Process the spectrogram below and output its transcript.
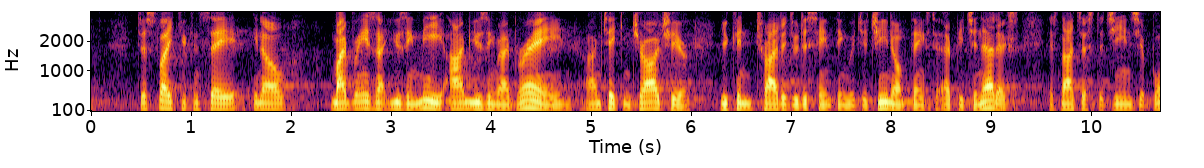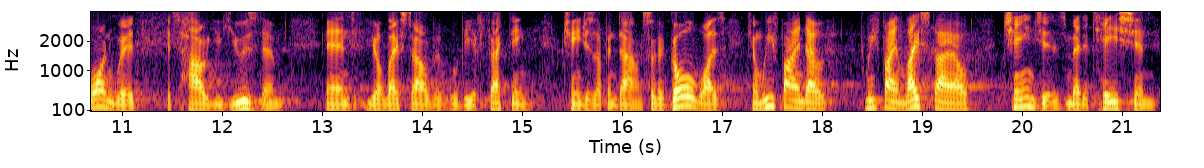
Just like you can say, you know, my brain's not using me, I'm using my brain, I'm taking charge here. You can try to do the same thing with your genome thanks to epigenetics. It's not just the genes you're born with, it's how you use them, and your lifestyle will be affecting changes up and down. So the goal was, can we find out, can we find lifestyle changes, meditation,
